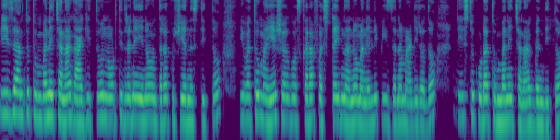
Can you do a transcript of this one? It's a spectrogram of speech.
ಪಿಜ್ಜಾ ಅಂತೂ ತುಂಬಾ ಚೆನ್ನಾಗಾಗಿತ್ತು. ನೋಡ್ತಿದ್ರೇ ಏನೋ ಒಂಥರ ಖುಷಿ ಅನ್ನಿಸ್ತಿತ್ತು. ಇವತ್ತು ಮಹೇಶ್ ಅವ್ರಿಗೋಸ್ಕರ ಫಸ್ಟ್ ಟೈಮ್ ನಾನು ಮನೇಲಿ ಪಿಜ್ಜಾನ ಮಾಡಿರೋದು. ಟೇಸ್ಟು ಕೂಡ ತುಂಬಾ ಚೆನ್ನಾಗಿ ಬಂದಿತ್ತು.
